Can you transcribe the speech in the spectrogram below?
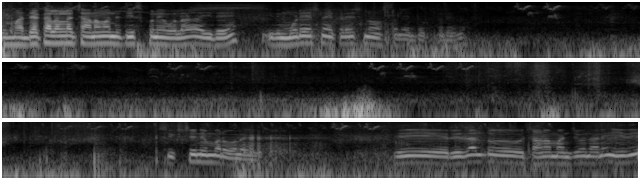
ఈ మధ్యకాలంలో చాలా మంది తీసుకునే వాళ్ళ ఇదే. ఇది మూడు వేసినా ఎక్కడ వేసినా వస్తలేదు దొరుకుతలేదు. సిక్స్టీ నెంబర్ వల ఇది. రిజల్ట్ చాలా మంచిగా ఉందని ఇది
